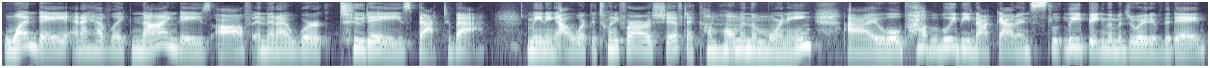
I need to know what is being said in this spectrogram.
one day and I have like nine days off and then I work two days back to back. Meaning I'll work a 24 hour shift I come home in the morning I will probably be knocked out and sleeping the majority of the day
